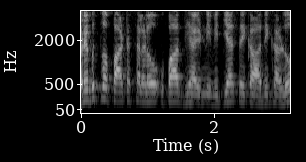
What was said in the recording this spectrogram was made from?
ప్రభుత్వ పాఠశాలలో ఉపాధ్యాయుడిని విద్యాశాఖ అధికారులు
